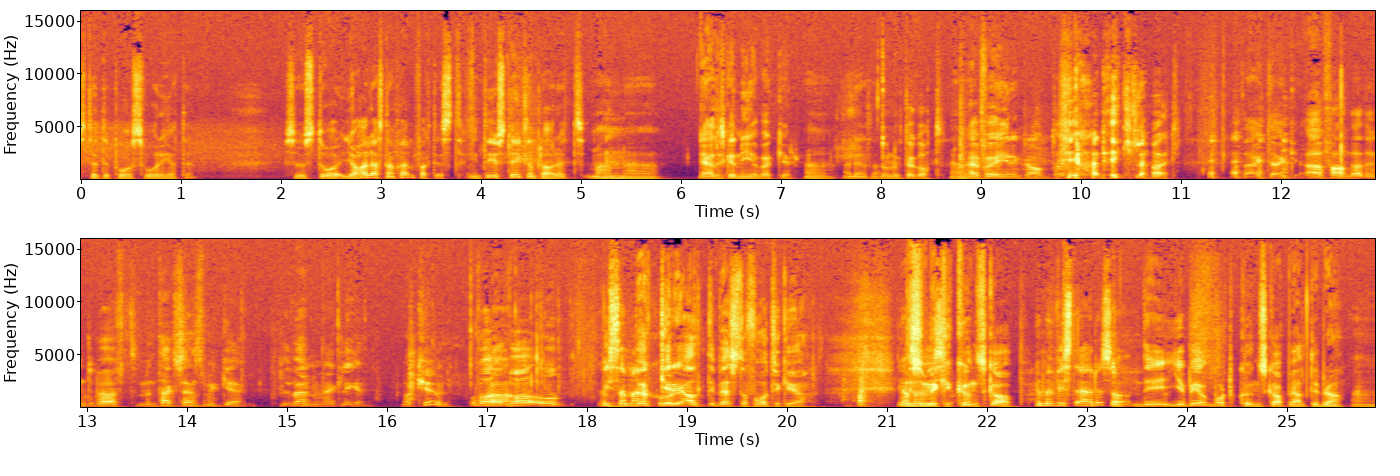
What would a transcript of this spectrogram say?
stöter på svårigheter. Så står, jag har läst den själv faktiskt, inte just det exemplaret men Mm. Eh, Jag älskar nya böcker. ja, det är så. De luktar gott. Ja. Här får jag ge dig en kram. Tack, Ja, det är klart. tack. tack. Ah, fan, det hade du inte behövt. Men tack så hemskt mycket. Det värmer verkligen. Vad kul. Och, vad, Ja. vad, och vissa människor... Böcker är alltid bäst att få tycker jag. ja, det är så visst, mycket kunskap. ja, men visst är det så. Det, ge bort kunskap är alltid bra. Ja.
